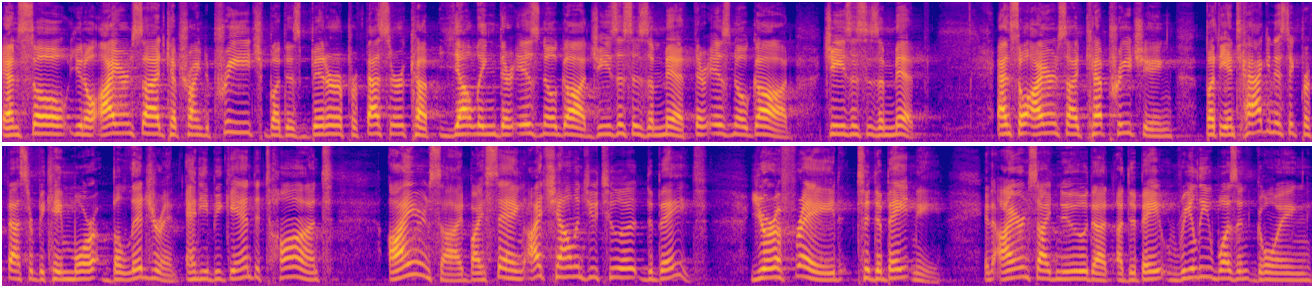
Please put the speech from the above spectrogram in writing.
And so, you know, Ironside kept trying to preach, but this bitter professor kept yelling, There is no God. Jesus is a myth. There is no God. Jesus is a myth. And so Ironside kept preaching, but the antagonistic professor became more belligerent and he began to taunt Ironside by saying, I challenge you to a debate. You're afraid to debate me. And Ironside knew that a debate really wasn't going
